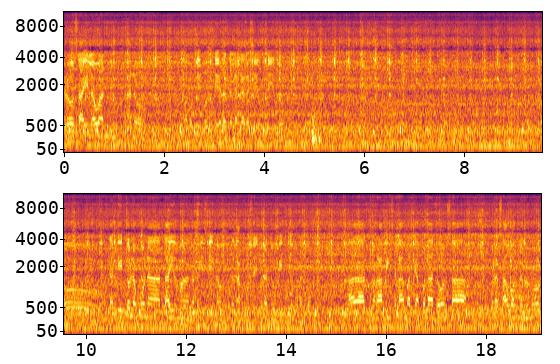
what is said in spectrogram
Pero sa ilawan, ano, makakunti lang talaga kasi off season. So, hanggang dito lang muna tayo mga kapising, no? Natapusin ko na itong video ko na to. At maraming salamat nga pala doon sa walang sawang nanonood.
